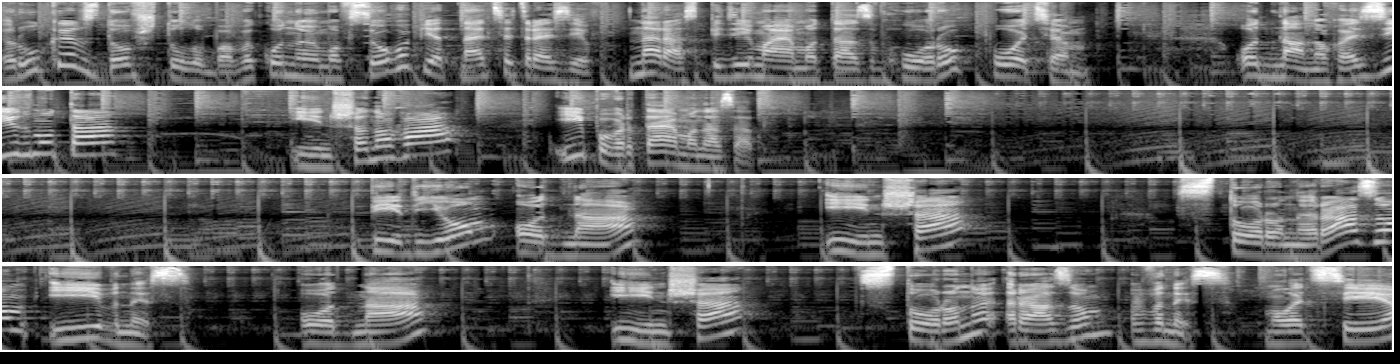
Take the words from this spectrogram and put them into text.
Руки вздовж тулуба. Виконуємо всього 15 разів. Нараз підіймаємо таз вгору, потім одна нога зігнута, інша нога, і повертаємо назад. Підйом одна, інша сторони разом і вниз. Одна, інша, сторони разом вниз. Молодці.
